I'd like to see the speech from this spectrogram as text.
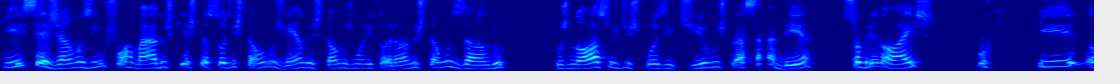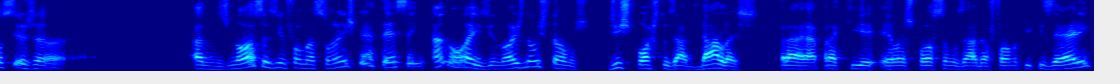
que sejamos informados que as pessoas estão nos vendo, estão nos monitorando, estão usando os nossos dispositivos para saber sobre nós porque, ou seja, as nossas informações pertencem a nós e nós não estamos dispostos a dá-las para que elas possam usar da forma que quiserem,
